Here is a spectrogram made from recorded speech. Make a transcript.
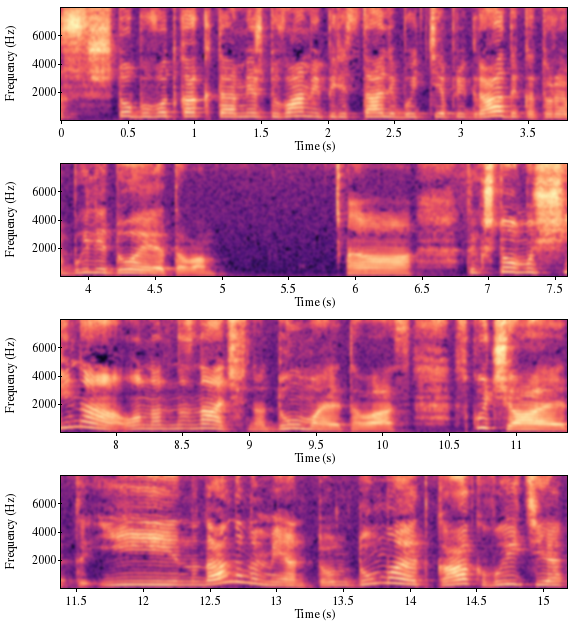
чтобы вот как-то между вами перестали быть те преграды, которые были до этого. Так что мужчина, он однозначно думает о вас, скучает, и на данный момент он думает, как выйти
